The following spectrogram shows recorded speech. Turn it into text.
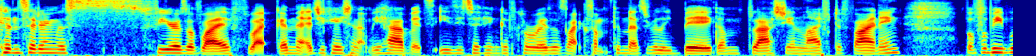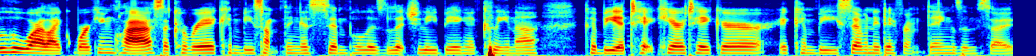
considering the spheres of life, like and the education that we have, it's easy to think of careers as like something that's really big and flashy and life defining. But for people who are like working class, a career can be something as simple as literally being a cleaner, could be a t- caretaker, it can be so many different things. And so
